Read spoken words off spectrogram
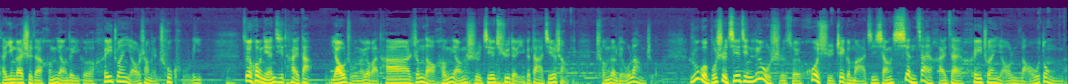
他应该是在衡阳的一个黑砖窑上面出苦力，最后年纪太大，窑主呢又把他扔到衡阳市街区的一个大街上面，成了流浪者。如果不是接近六十岁，或许这个马吉祥现在还在黑砖窑劳动呢。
